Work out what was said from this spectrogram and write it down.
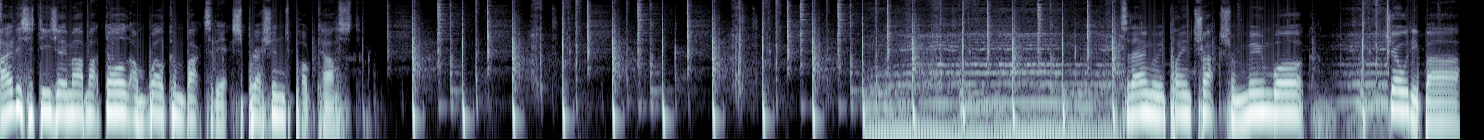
Hi, this is DJ Mark McDonald, and welcome back to the Expressions podcast. Today I'm going to be playing tracks from Moonwalk, Jody Barr,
